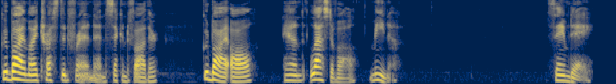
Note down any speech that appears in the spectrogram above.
Good-bye, my trusted friend and second father. Good-bye, all, and last of all, Mina. Same day,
